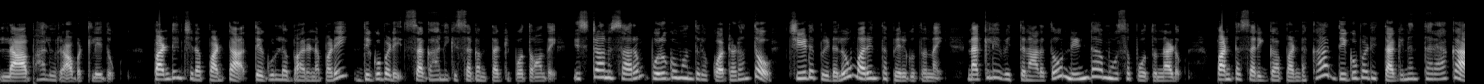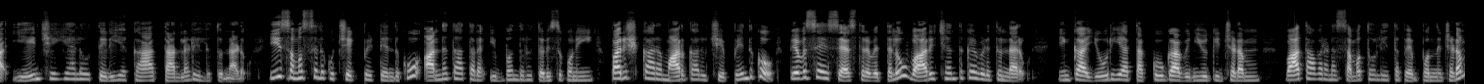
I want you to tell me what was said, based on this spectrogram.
లాభాలు రావట్లేదు. పండించిన పంట తెగుళ్ళ బారిన పడి దిగుబడి సగానికి సగం తగ్గిపోతోంది. ఇష్టానుసారం పురుగు మందులు కొట్టడంతో చీడపీడలు మరింత పెరుగుతున్నాయి. నకిలీ విత్తనాలతో నిండా మోసపోతున్నాడు. పంట సరిగ్గా పండక దిగుబడి తగినంత రాక ఏం చెయ్యాలో తెలియక తల్లడిల్లుతున్నాడు. ఈ సమస్యలకు చెక్ పెట్టేందుకు అన్నదాతల ఇబ్బందులు తెలుసుకుని పరిష్కార మార్గాలు చెప్పేందుకు వ్యవసాయ శాస్త్రవేత్తలు వారి చెంతకే వెడుతున్నారు ఇంకా యూరియా తక్కువగా వినియోగించడం వాతావరణ సమతౌల్యత పెంపొందించడం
